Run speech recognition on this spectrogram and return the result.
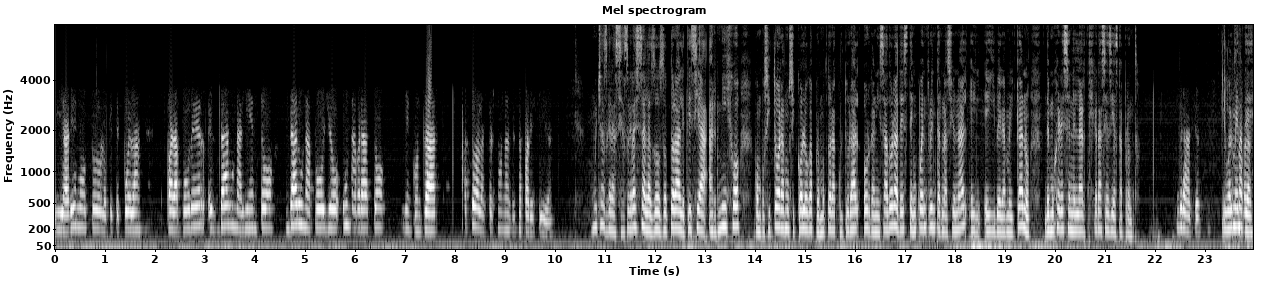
y haremos todo lo que se pueda para poder eh, dar un aliento, dar un apoyo, un abrazo y encontrar a todas las personas desaparecidas. Muchas gracias. Gracias a las dos, doctora Leticia Armijo, compositora, musicóloga, promotora cultural, organizadora de este encuentro internacional e, e iberoamericano de mujeres en el arte. Gracias y hasta pronto. Gracias. Igualmente,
